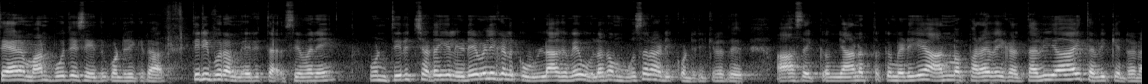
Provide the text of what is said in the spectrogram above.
சேரமான் பூஜை செய்து கொண்டிருக்கிறார் திரிபுரம் எரித்த சிவனே உன் திருச்சடையில் இடைவெளிகளுக்கு உள்ளாகவே உலகம் ஊசலாடி கொண்டிருக்கிறது. ஆசைக்கும் ஞானத்துக்கும் இடையே ஆன்ம பறவைகள் தவியாய் தவிக்கின்றன.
